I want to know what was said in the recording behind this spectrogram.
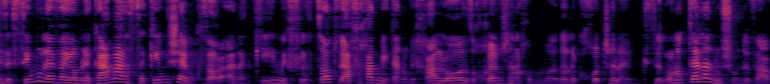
מזה, שימו לב היום לכמה עסקים שהם כבר ענקיים, מפלצות, ואף אחד מאיתנו בכלל לא זוכר שאנחנו במועדון לקוחות שלהם, כי זה לא נותן לנו שום דבר.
